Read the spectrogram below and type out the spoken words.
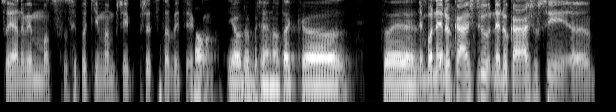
Co já nevím moc, co si pod tím mám při- představit. Jako. No, jo, dobře, no tak uh, to je... Nebo nedokážu, nedokážu si uh,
